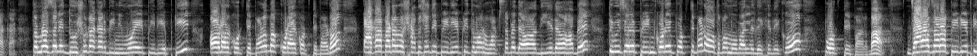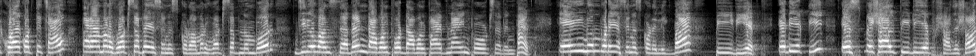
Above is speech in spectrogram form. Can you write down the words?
টাকা। তোমরা চাইলে দুইশো টাকার বিনিময়ে এই পিডিএফটি অর্ডার করতে পারো বা ক্রয় করতে পারো। টাকা পাঠানোর সাথে সাথে পিডিএফটি তোমার হোয়াটসঅ্যাপে দেওয়া, দিয়ে দেওয়া হবে। তুমি চাইলে প্রিন্ট করে পড়তে পারো অথবা মোবাইলে দেখে দেখেও পড়তে পারবা। যারা যারা পিডিএফটি ক্রয় করতে চাও, তারা আমার হোয়াটসঅ্যাপে এস এম এস করো। আমার WhatsApp number zero one seven double four double five nine four seven five এই নম্বরে এস এম এস করে লিখবা পিডিএফ। এটি একটি special PDF suggestion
